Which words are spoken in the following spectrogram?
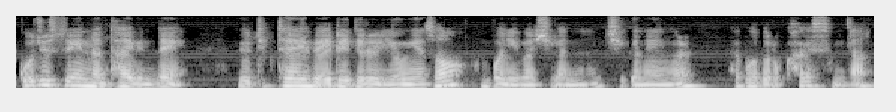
꽂을 수 있는 타입인데 이 DIP 타입 LED를 이용해서 한번 이번 시간에는 진행을 해보도록 하겠습니다.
